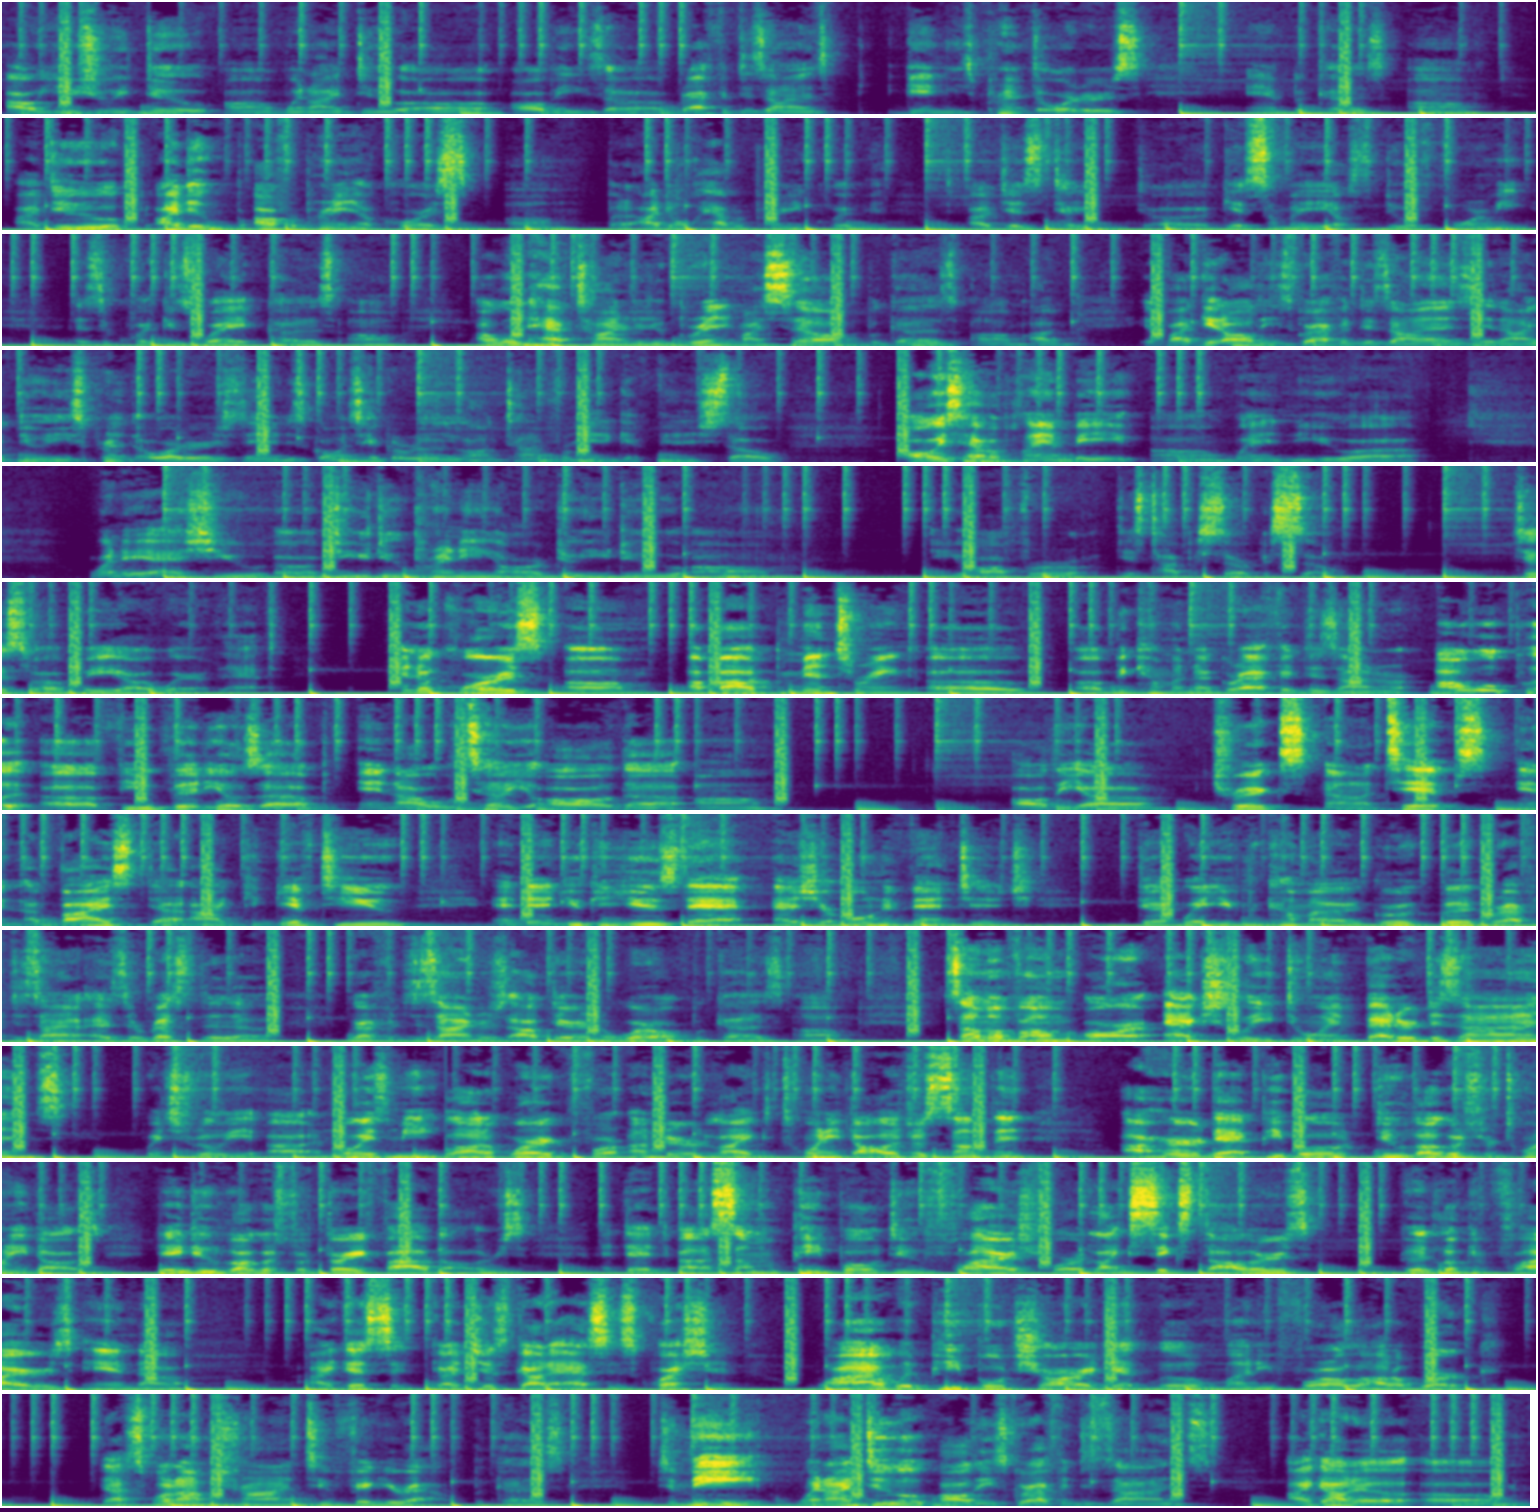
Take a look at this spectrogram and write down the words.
I'll usually do uh, when I do uh, all these uh, graphic designs, getting these print orders, and because um, I do I do offer printing, of course, um, but I don't have a printing equipment. I just take uh, get somebody else to do it for me as the quickest way because um, I wouldn't have time to do printing myself because um, I'm if I get all these graphic designs and I do these print orders, then it's going to take a really long time for me to get finished. So always have a plan B um, when you uh, when they ask you, uh, do you do printing or do you do um, do you offer this type of service? So just uh, be aware of that. And of course, um, about the mentoring of uh, becoming a graphic designer, I will put a few videos up and I will tell you all the um, all the um, tricks, uh, tips, and advice that I can give to you, and then you can use that as your own advantage. That way, you become a good, graphic designer as the rest of the graphic designers out there in the world. Because um, some of them are actually doing better designs, which really uh, annoys me. A lot of work for under like twenty dollars or something. I heard that people do logos for twenty dollars. They do logos for thirty-five dollars that uh, some people do flyers for like six dollars, good looking flyers, and uh, I guess I just gotta ask this question: Why would people charge that little money for a lot of work? That's what I'm trying to figure out because to me, when I do all these graphic designs, I gotta um,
